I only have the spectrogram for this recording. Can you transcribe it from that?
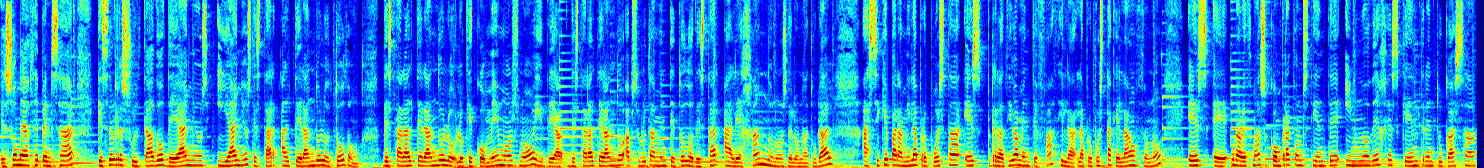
Eso me hace pensar que es el resultado de años y años de estar alterándolo todo, de estar alterando lo, que comemos ¿no? y de, estar alterando absolutamente todo, de estar alejándonos de lo natural. Así que para mí la propuesta es relativamente fácil, la, propuesta que lanzo ¿no? es, eh, una vez más, compra consciente y no dejes que entre en tu casa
